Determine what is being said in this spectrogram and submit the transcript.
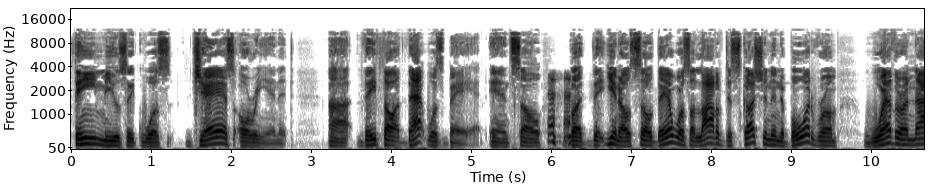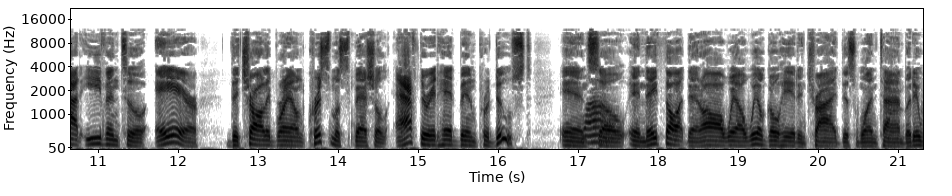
theme music was jazz oriented, uh, they thought that was bad. And so, but the, you know, so there was a lot of discussion in the boardroom whether or not even to air the Charlie Brown Christmas special after it had been produced. And wow. so, and they thought that, oh, well, we'll go ahead and try it this one time, but it,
